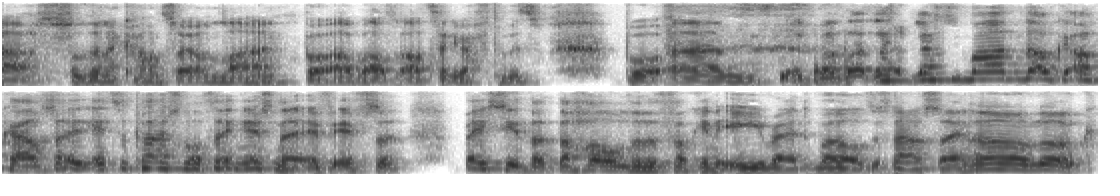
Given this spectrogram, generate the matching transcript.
uh, something I can't say online, but I'll, I'll, I'll tell you afterwards. But, um, but that, that's, man, okay, okay, say it's a personal thing, isn't it? If, if so, basically the, the whole of the fucking e-red world is now saying, oh look,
